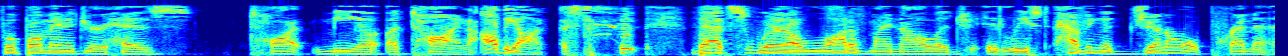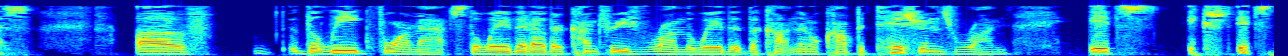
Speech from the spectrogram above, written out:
Football Manager has taught me a, a ton. I'll be honest. That's where a lot of my knowledge, at least having a general premise of the league formats, the way that other countries run, the way that the continental competitions run. It's it's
